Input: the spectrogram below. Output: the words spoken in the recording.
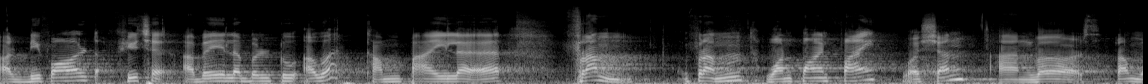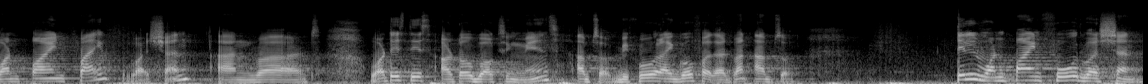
or default feature available to our compiler from from 1.5 version onwards from 1.5 version onwards what is this auto boxing means? Observe. Before i go for that one observe. Till 1.4 version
